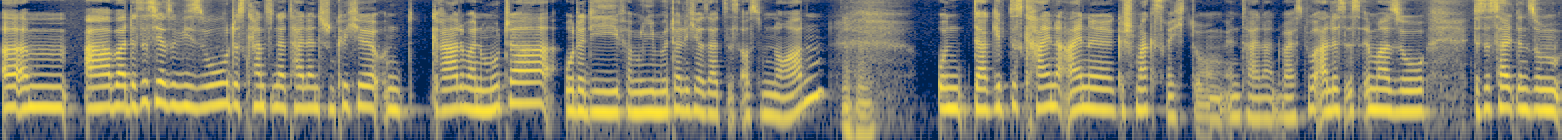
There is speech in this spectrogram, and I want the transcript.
Ähm, aber das ist ja sowieso, das kannst du in der thailändischen Küche und gerade meine Mutter oder die Familie mütterlicherseits ist aus dem Norden. Und da gibt es keine eine Geschmacksrichtung in Thailand, weißt du? Alles ist immer so, das ist halt in so einem,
